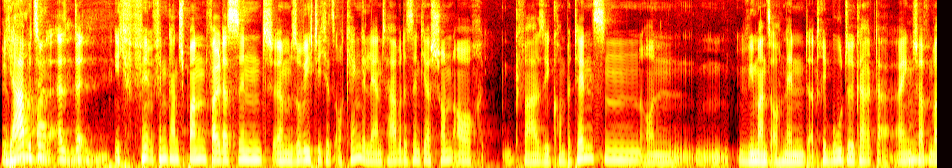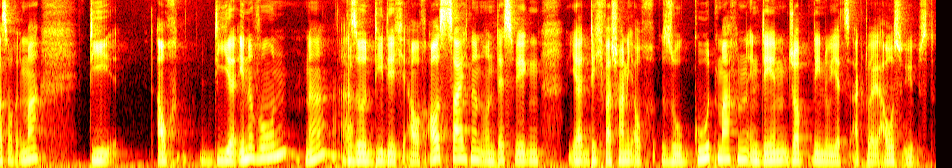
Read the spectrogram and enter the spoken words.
Wir ja, beziehungsweise, also, ich finde find ganz spannend, weil das sind, ähm, so wie ich dich jetzt auch kennengelernt habe, das sind ja schon auch quasi Kompetenzen und wie man es auch nennt, Attribute, Charaktereigenschaften, Mhm. was auch immer, die auch dir innewohnen, ne? also die dich auch auszeichnen und deswegen ja dich wahrscheinlich auch so gut machen in dem Job, den du jetzt aktuell ausübst.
